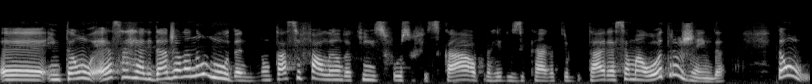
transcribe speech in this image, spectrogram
É, então, essa realidade ela não muda, não está se falando aqui em esforço fiscal para reduzir carga tributária, essa é uma outra agenda. Então,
